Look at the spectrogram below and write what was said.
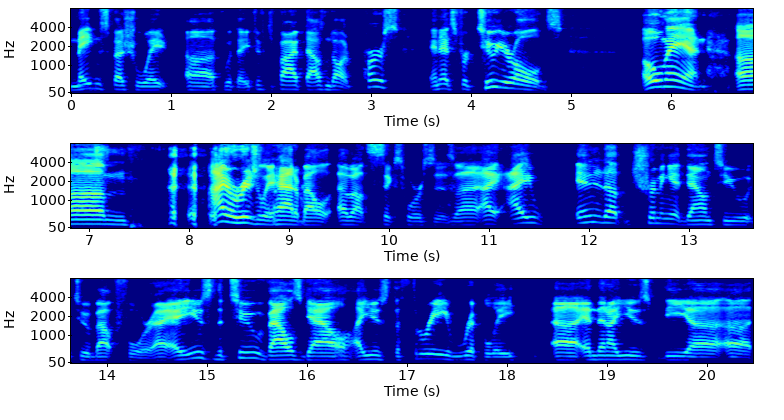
maiden special weight uh, with a $55,000 purse, and it's for two year olds. Oh man. Um, I originally had about about six horses. Uh, I I ended up trimming it down to to about four. I, I, used the two Val's Gal. I used the three Ripley, uh, and then I used the uh, uh,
